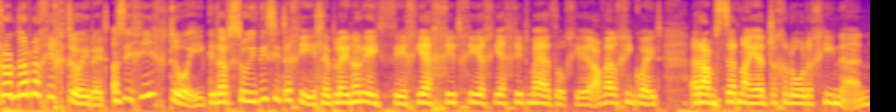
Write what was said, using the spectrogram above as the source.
Gwrandwr nhw'ch eich dwy, ryd. Os ych chi'ch dwy, gyda'r swyddi sydd ych chi, lle blaenoriaethu eich iechyd chi, eich iechyd meddwl chi, a fel chi'n gweud, yr amser na i edrych ar ôl eich hunain,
